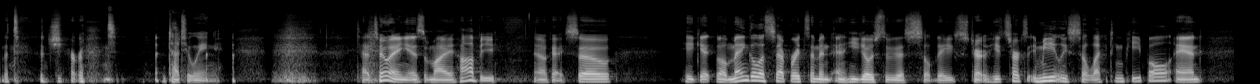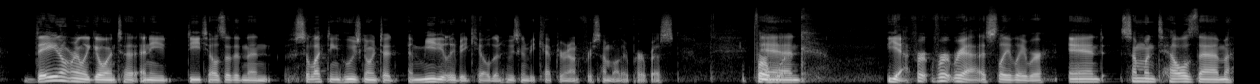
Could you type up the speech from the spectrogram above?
the t- gerund. Tattooing. tattooing is my hobby. Okay, so he get well. Mengele separates them, and, and he goes through this. So they start. He starts immediately selecting people, and they don't really go into any details other than selecting who's going to immediately be killed and who's going to be kept around for some other purpose. For and, work. Yeah, for for yeah, as slave labor. And someone tells them,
